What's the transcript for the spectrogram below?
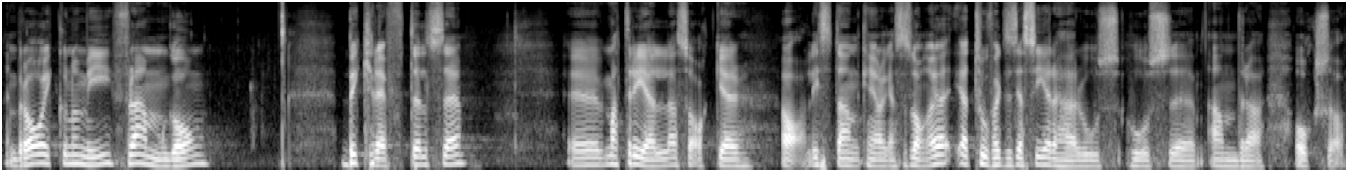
en bra ekonomi, framgång, bekräftelse, eh, materiella saker. Ja, listan kan göra ganska lång. Jag, jag, tror faktiskt jag ser det här hos, hos eh, andra också.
